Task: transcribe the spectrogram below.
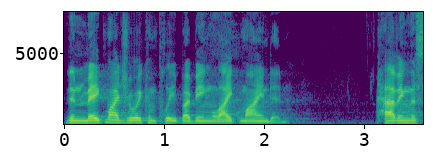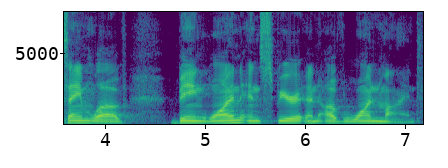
then make my joy complete by being like minded, having the same love, being one in spirit and of one mind.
